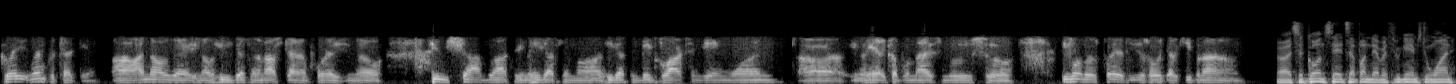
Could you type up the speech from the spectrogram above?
great rim protector. Uh, I know that you know he's definitely an outstanding player. You know, huge shot blocker. You know, he got some uh, he got some big blocks in game one. Uh, you know, he had a couple of nice moves. So he's one of those players you just always got to keep an eye on. All right, so Golden State's up on Denver, three games to one.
